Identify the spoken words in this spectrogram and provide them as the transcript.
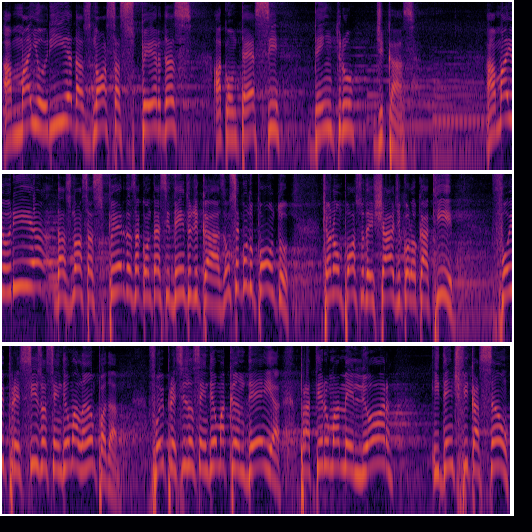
A maioria das nossas perdas acontece dentro de casa. A maioria das nossas perdas acontece dentro de casa. Um segundo ponto que eu não posso deixar de colocar aqui, foi preciso acender uma lâmpada, foi preciso acender uma candeia para ter uma melhor identificação,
